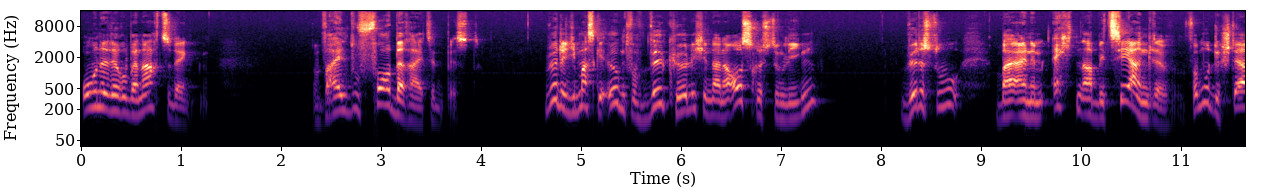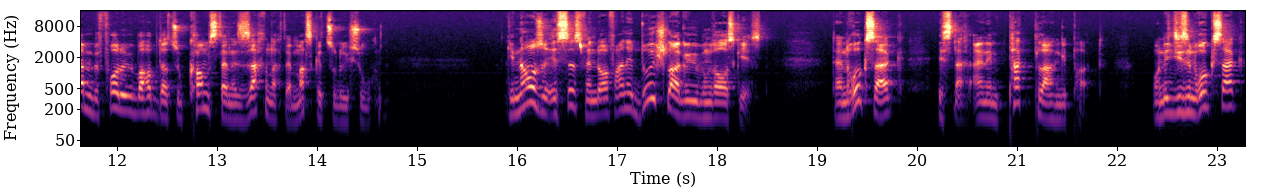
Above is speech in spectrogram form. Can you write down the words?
ohne darüber nachzudenken weil du vorbereitet bist. Würde die Maske irgendwo willkürlich in deiner Ausrüstung liegen, würdest du bei einem echten ABC-Angriff vermutlich sterben, bevor du überhaupt dazu kommst, deine Sachen nach der Maske zu durchsuchen. Genauso ist es, wenn du auf eine Durchschlageübung rausgehst. Dein Rucksack ist nach einem Packplan gepackt. Und in diesem Rucksack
